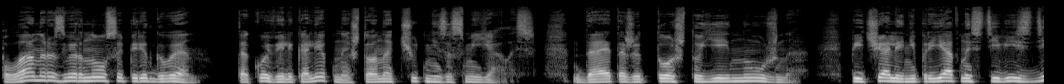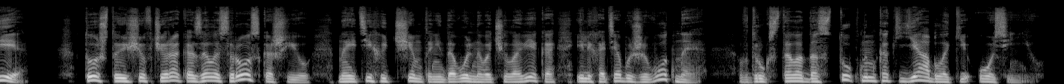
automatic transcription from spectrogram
план развернулся перед Гвен, такой великолепный, что она чуть не засмеялась. Да это же то, что ей нужно. Печали и неприятности везде. То, что еще вчера казалось роскошью, найти хоть чем-то недовольного человека или хотя бы животное, вдруг стало доступным, как яблоки осенью.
